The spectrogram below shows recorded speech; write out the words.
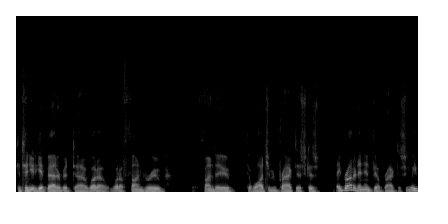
continue to get better. But uh, what a what a fun group, fun to to watch them in practice because they brought it in infield practice, and we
